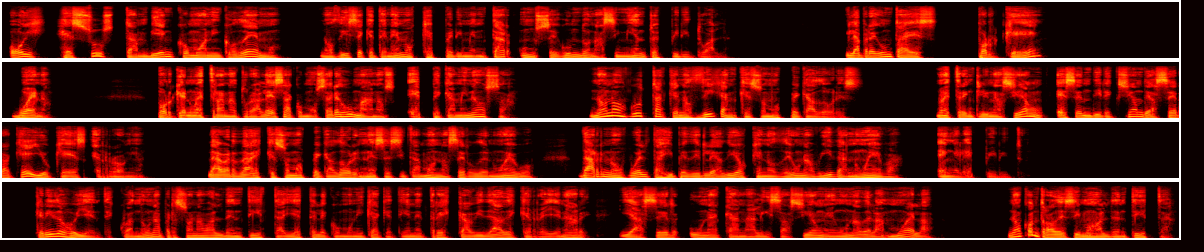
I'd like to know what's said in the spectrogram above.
Hoy Jesús, también como a Nicodemo, nos dice que tenemos que experimentar un segundo nacimiento espiritual. Y la pregunta es, ¿por qué? Bueno, porque nuestra naturaleza como seres humanos es pecaminosa. No nos gusta que nos digan que somos pecadores. Nuestra inclinación es en dirección de hacer aquello que es erróneo. La verdad es que somos pecadores, necesitamos nacer de nuevo, darnos vueltas y pedirle a Dios que nos dé una vida nueva en el Espíritu. Queridos oyentes, cuando una persona va al dentista y éste le comunica que tiene tres cavidades que rellenar y hacer una canalización en una de las muelas, no contradecimos al dentista.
